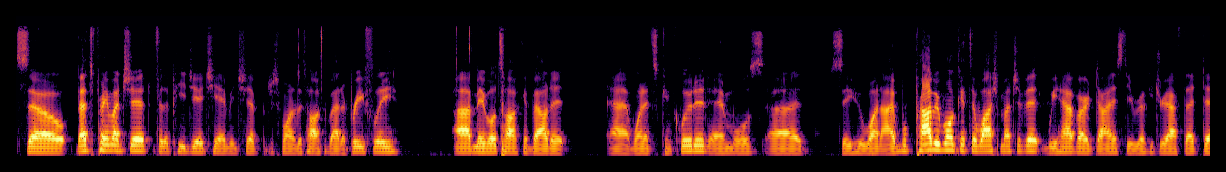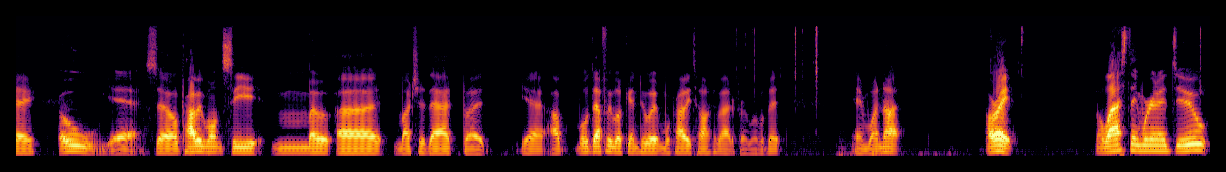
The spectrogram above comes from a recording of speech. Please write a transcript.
so that's pretty much it for the PGA Championship. Just wanted to talk about it briefly. Uh, maybe we'll talk about it uh, when it's concluded, and we'll uh, see who won. I will, probably won't get to watch much of it. We have our Dynasty rookie draft that day, Oh, yeah. so probably won't see mo- uh, much of that. But yeah, I'll, we'll definitely look into it, and we'll probably talk about it for a little bit and whatnot. All right, the last thing we're gonna do,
